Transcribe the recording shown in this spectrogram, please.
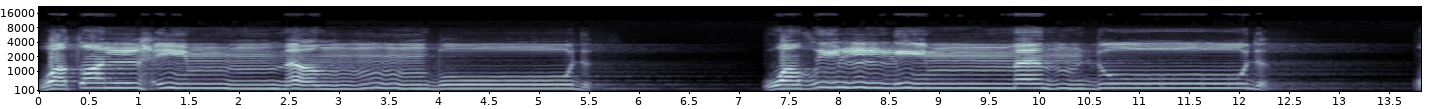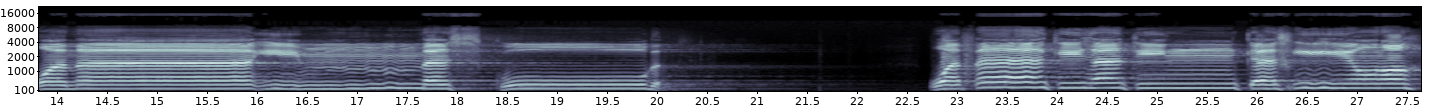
وطلح منضود وظل ممدود وماء مسكوب وفاكهة كثيرة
